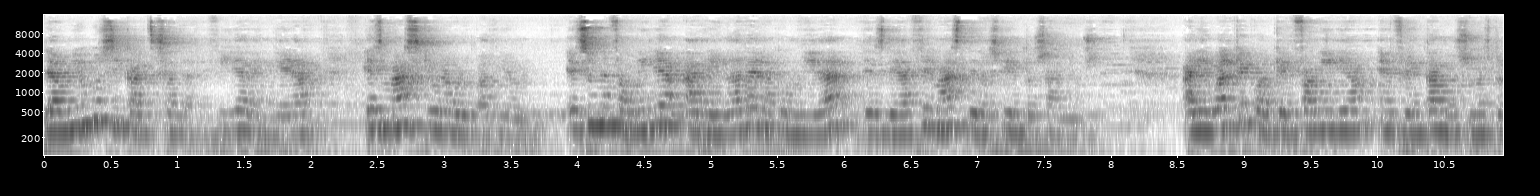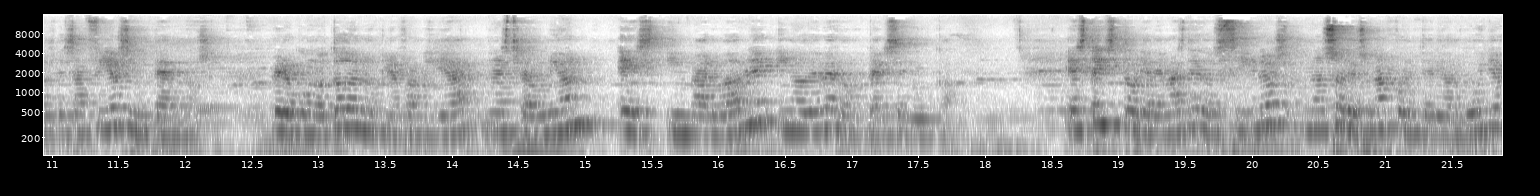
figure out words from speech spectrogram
La Unión Musical Santa Cecilia de Enguera es más que una agrupación, es una familia arraigada en la comunidad desde hace más de 200 años. Al igual que cualquier familia, enfrentamos nuestros desafíos internos, pero como todo núcleo familiar, nuestra unión es invaluable y no debe romperse nunca. Esta historia de más de dos siglos no solo es una fuente de orgullo,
